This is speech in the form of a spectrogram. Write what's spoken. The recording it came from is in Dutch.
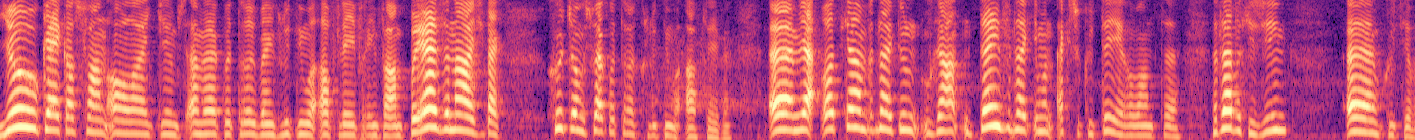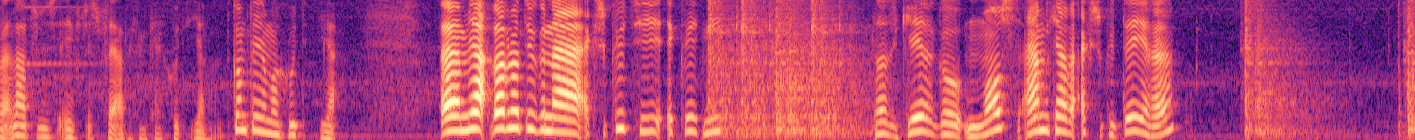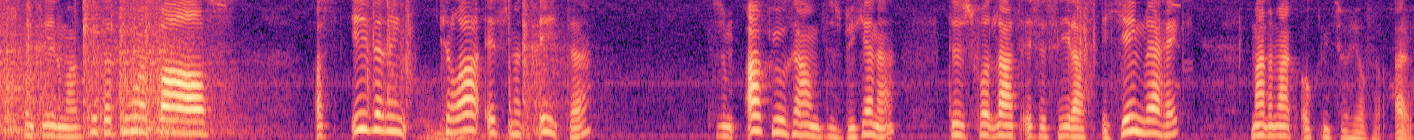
Yo, kijkers van Online Games en welkom weer terug bij een gloednieuwe aflevering van Personage. Goed jongens, welkom weer terug, gloednieuwe aflevering. Ehm ja, wat gaan we vandaag doen? We gaan denk vandaag iemand executeren, want eh, dat heb ik gezien. Ehm goed, ja, laten we dus eventjes verder gaan kijken. Goed, ja, het komt helemaal goed, ja. Ehm ja, we hebben natuurlijk een eh, executie, ik weet niet. Dat is Gergo Mos, hem gaan we executeren. Helemaal goed. Dat doen we pas als iedereen klaar is met eten. Dus om 8 uur gaan we dus beginnen. Dus voor het laatste is dus helaas geen werk. Maar dat maakt ook niet zo heel veel uit.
